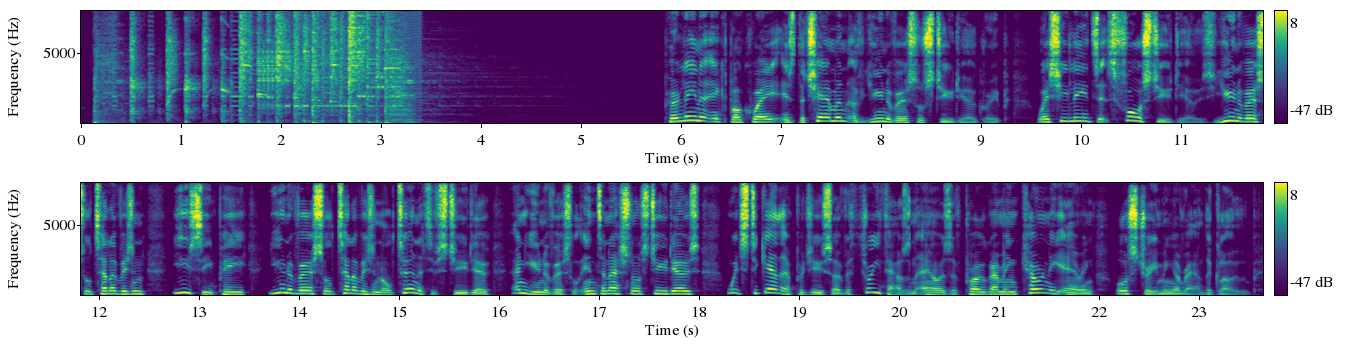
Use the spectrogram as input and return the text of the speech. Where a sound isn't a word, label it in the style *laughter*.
Pearlena Igbokwe is the chairman of Universal Studio Group, where she leads its four studios Universal Television, UCP, Universal Television Alternative Studio, and Universal International Studios, which together produce over 3,000 hours of programming currently airing or streaming around the globe.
